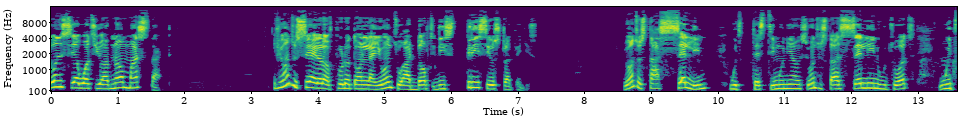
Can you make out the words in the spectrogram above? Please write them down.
Don't sell what you have not mastered. If you want to sell a lot of product online, you want to adopt these three sales strategies. You want to start selling with testimonials. You want to start selling with what? With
